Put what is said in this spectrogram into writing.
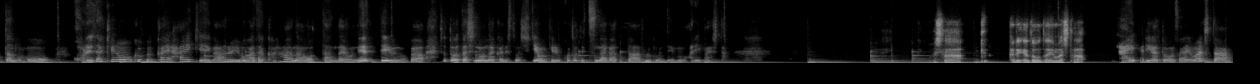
ったのもこれだけの奥深い背景があるヨガだから治ったんだよねっていうのがちょっと私の中でその試験を受けることでつながった部分でもありました。ありがとうございました。はい、ありがとうございました。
